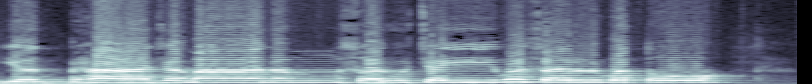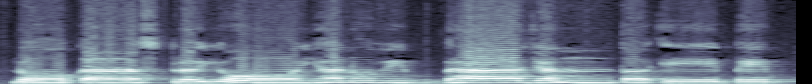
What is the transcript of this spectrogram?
यद्भ्राजमानम् स्वरुचैव सर्वतो लोकास्त्रयो ह्यनुविभ्राजन्त एते।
